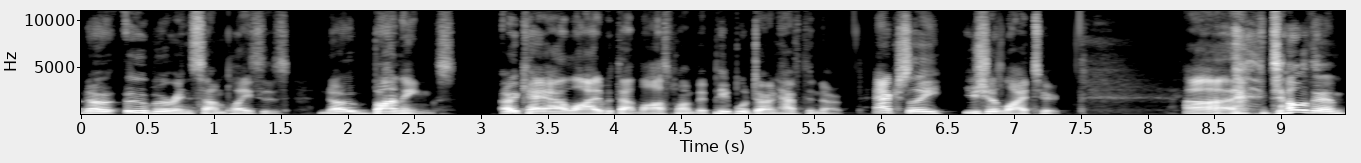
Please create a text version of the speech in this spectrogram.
no Uber in some places, no Bunnings. Okay, I lied with that last one, but people don't have to know. Actually, you should lie too. Uh, tell them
